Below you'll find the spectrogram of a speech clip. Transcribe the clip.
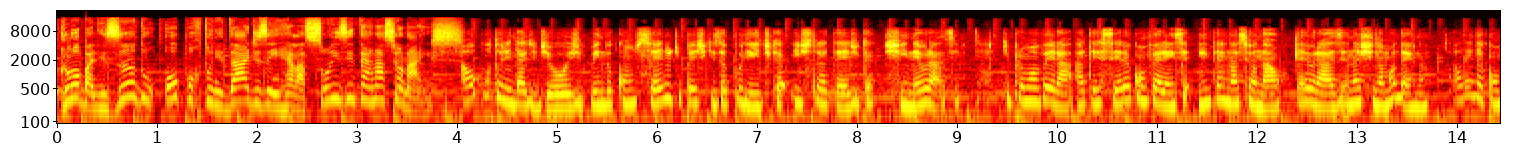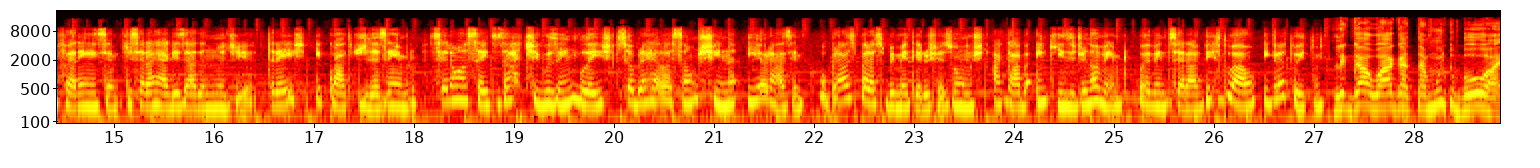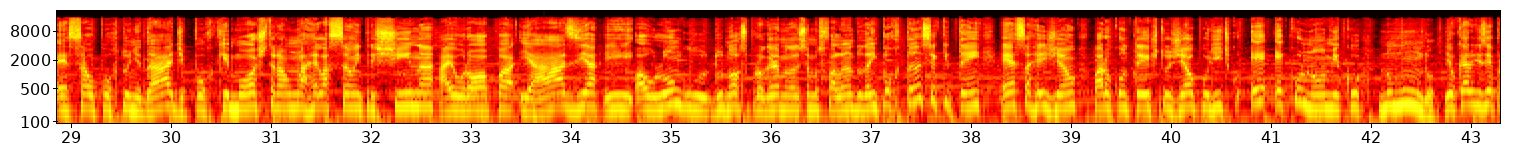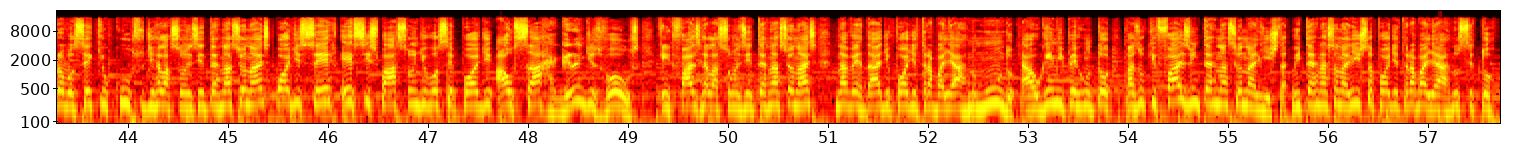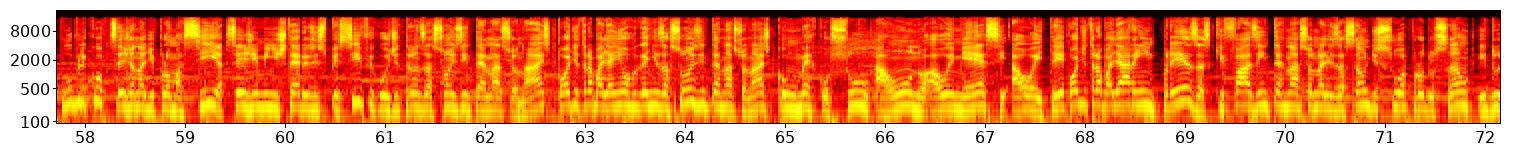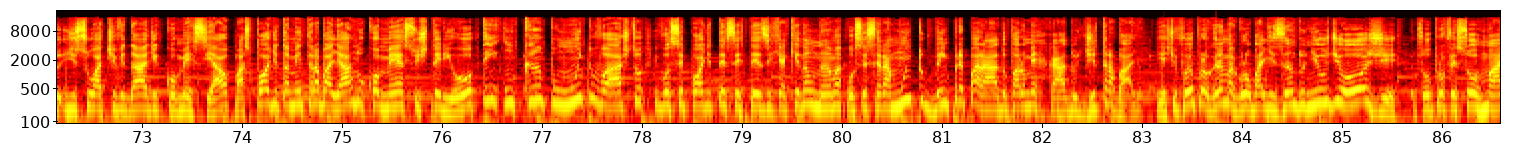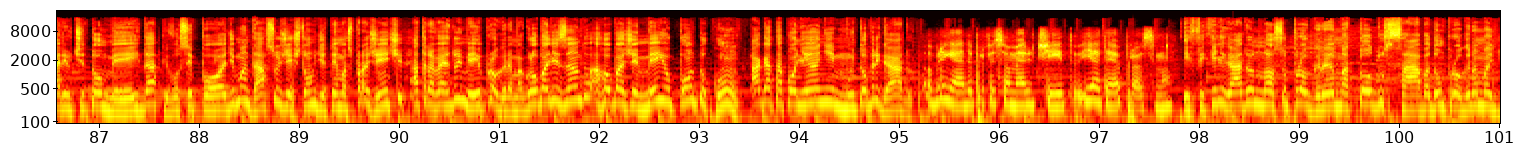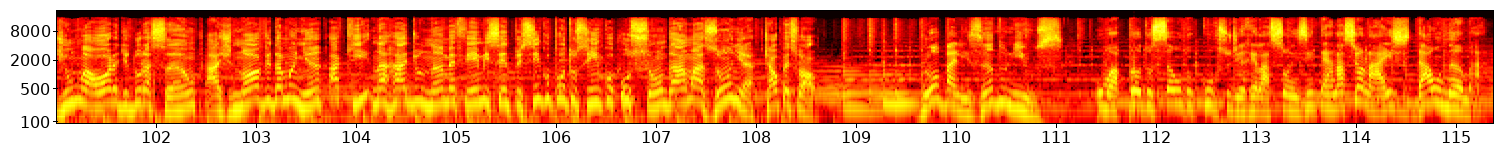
Globalizando oportunidades em relações internacionais. A oportunidade de hoje vem do Conselho de Pesquisa Política e Estratégica China-Eurásia, que promoverá a terceira Conferência Internacional da Eurásia na China Moderna. Além da conferência, que será realizada no dia 3 e 4 de dezembro, serão aceitos artigos em inglês sobre a relação China e Eurásia. O prazo para submeter os resumos acaba em 15 de novembro. O evento será virtual e gratuito. Legal, Agatha, muito boa essa oportunidade porque mostra uma relação entre China, a Europa e a Ásia e ao longo do nosso programa nós estamos falando da importância que tem essa região para o contexto geopolítico e econômico no mundo. E eu quero dizer para você que o curso de Relações Internacionais pode ser esse espaço onde você pode alçar grandes voos. Quem faz relações internacionais, na verdade, pode trabalhar no mundo. Alguém me perguntou, mas o que faz o internacionalista? O internacionalista pode trabalhar no setor público, seja na diplomacia, seja em ministérios específicos de transações internacionais, pode trabalhar em organizações internacionais como o Mercosul, a ONU, a OMS, a OIT, pode trabalhar em empresas que fazem internacionalização de sua produção e do, de sua atividade comercial mas pode também trabalhar no comércio exterior. Tem um campo muito vasto e você pode ter certeza que aqui na Unama você será muito bem preparado para o mercado de trabalho. E este foi o programa Globalizando News de hoje. Eu sou o professor Mário Tito Almeida e você pode mandar sugestões de temas pra gente através do e-mail programa globalizando@gmail.com. Agatha Poliani, muito obrigado. Obrigada, professor Mário Tito, e até a próxima. E fique ligado no nosso programa todo sábado, um programa de uma hora de duração, às nove da manhã, aqui na Rádio Nama FM 105.5, o som da Amazônia. Tchau, pessoal. Globalizando News, uma produção do curso de Relações Internacionais da UNAMA.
